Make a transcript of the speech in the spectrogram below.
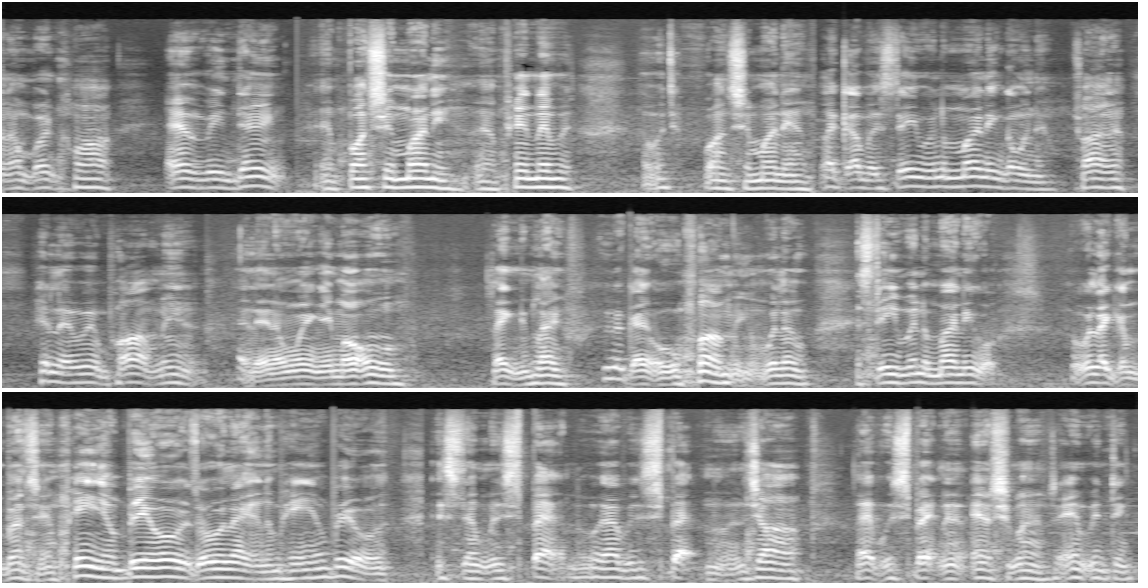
And I work hard every day and bunch of money and pandemic. I was bunch of money. Like I was saving the money going there, trying to hit little apartment. And then I went and get my own like life. Look at old apartment, whatever. Saving the money or, like a bunch of paying bills or like and paying your bills. It's some respect, have respect the job, that respect and instruments, everything.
